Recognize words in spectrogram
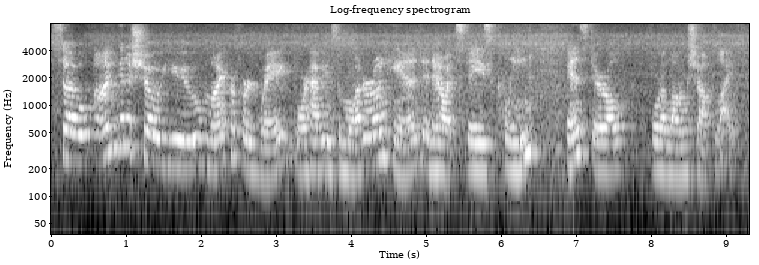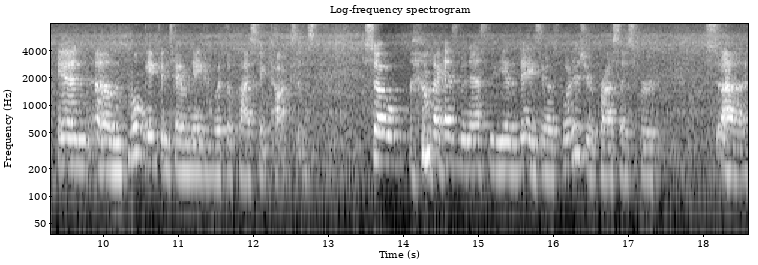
So I'm going to show you my preferred way for having some water on hand and how it stays clean and sterile for a long shelf life and um, won't get contaminated with the plastic toxins. So my husband asked me the other day, he goes, what is your process for uh,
